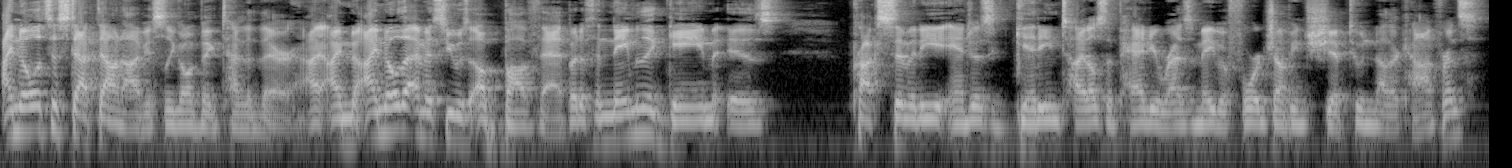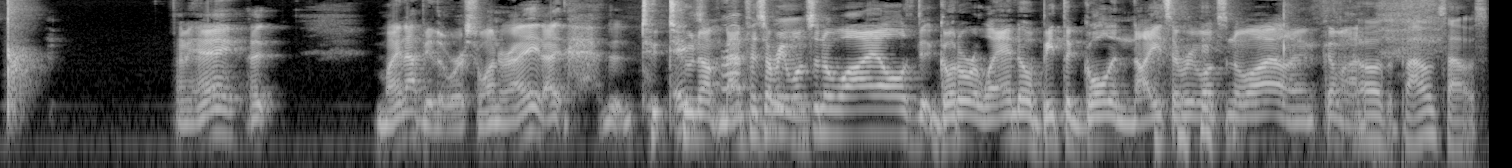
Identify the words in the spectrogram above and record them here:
I know it's a step down, obviously, going Big Ten to there. I, I, know, I know that MSU is above that, but if the name of the game is proximity and just getting titles to pad your resume before jumping ship to another conference, I mean, hey, it might not be the worst one, right? I, t- tune up probably, Memphis every once in a while, go to Orlando, beat the Golden Knights every once in a while. I mean, come on. Oh, the bounce house.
